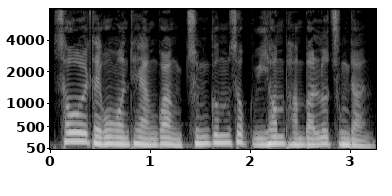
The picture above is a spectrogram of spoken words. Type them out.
서울대공원 태양광 중금속 위험 반발로 중단.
